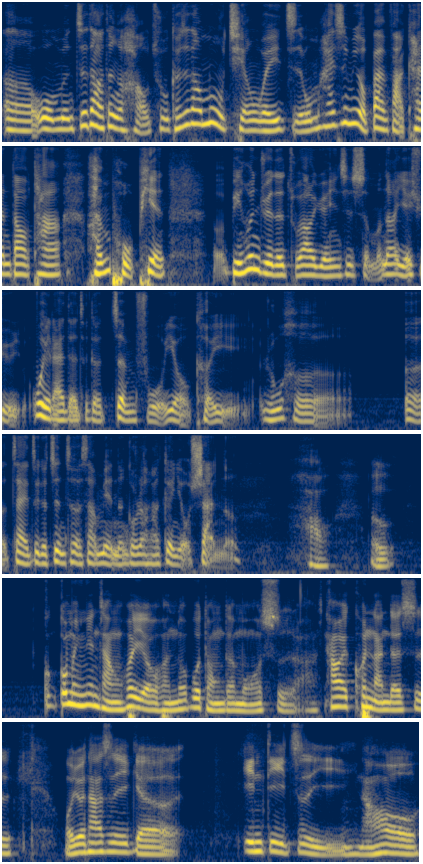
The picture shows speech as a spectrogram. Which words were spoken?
呃，我们知道那个好处，可是到目前为止，我们还是没有办法看到它很普遍。呃，秉恒觉得主要原因是什么？那也许未来的这个政府又可以如何呃，在这个政策上面能够让它更友善呢？好，呃，公公民电厂会有很多不同的模式啊。它会困难的是，我觉得它是一个因地制宜，然后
